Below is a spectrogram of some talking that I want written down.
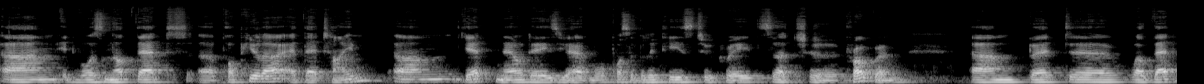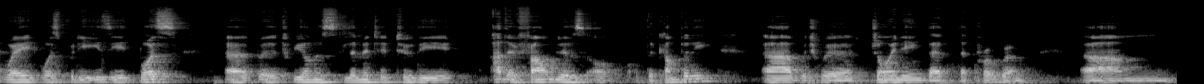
Um, it was not that uh, popular at that time um, yet. Nowadays, you have more possibilities to create such a program. Um, but, uh, well, that way it was pretty easy. It was, uh, to be honest, limited to the other founders of, of the company, uh, which were joining that, that program. Um,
